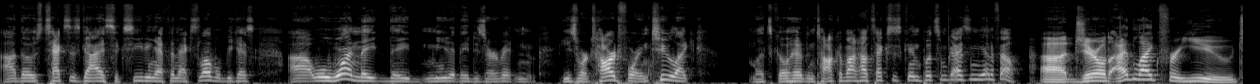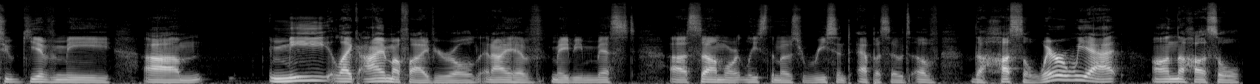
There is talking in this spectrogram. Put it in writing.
uh, those Texas guys succeeding at the next level because, uh, well, one, they they need it, they deserve it, and he's worked hard for it, and two, like. Let's go ahead and talk about how Texas can put some guys in the NFL. Uh, Gerald, I'd like for you to give me um, me like I'm a five year old and I have maybe missed uh, some or at least the most recent episodes of The Hustle. Where are we at on The Hustle?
